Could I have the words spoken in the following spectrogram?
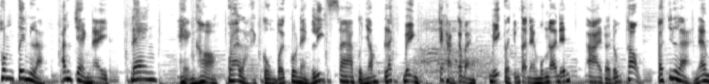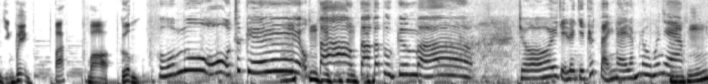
thông tin là anh chàng này đang hẹn hò qua lại cùng với cô nàng Lisa của nhóm Blackpink. Chắc hẳn các bạn biết là chúng ta đang muốn nói đến ai rồi đúng không? Đó chính là nam diễn viên Park Bo Gum. 어머 어떡해 오빠 오빠 바쁘구만 Trời ơi, chị là chị thích bạn này lắm luôn á nha Ừ.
